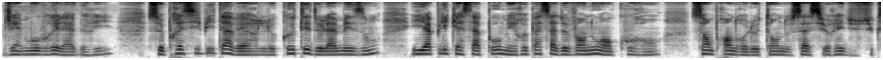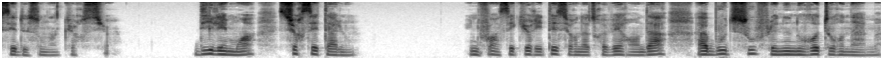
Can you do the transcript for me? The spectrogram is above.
Jem ouvrit la grille, se précipita vers le côté de la maison, y appliqua sa paume et repassa devant nous en courant, sans prendre le temps de s'assurer du succès de son incursion. Dill et moi sur ses talons. Une fois en sécurité sur notre véranda, à bout de souffle, nous nous retournâmes.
